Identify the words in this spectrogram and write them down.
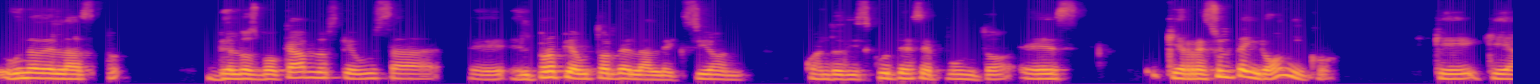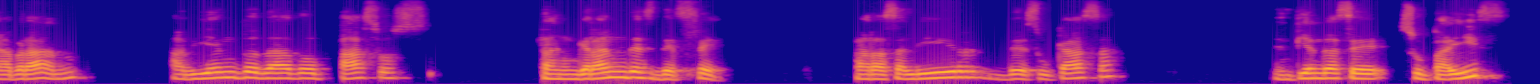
uno de, las, de los vocablos que usa eh, el propio autor de la lección cuando discute ese punto es que resulta irónico que, que Abraham, habiendo dado pasos tan grandes de fe para salir de su casa, entiéndase su país,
